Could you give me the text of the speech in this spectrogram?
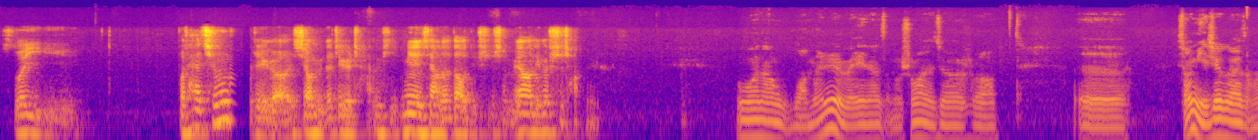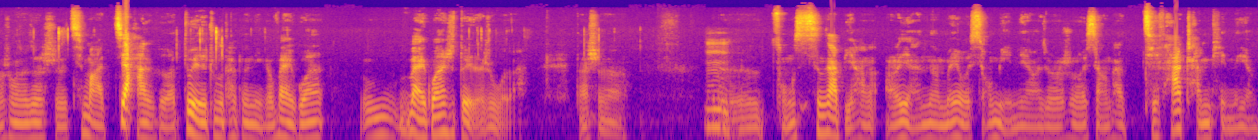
所以不太清楚这个小米的这个产品面向的到底是什么样的一个市场。不过呢，我们认为呢，怎么说呢，就是说，呃，小米这个怎么说呢，就是起码价格对得住它的那个外观，外观是对得住的，但是呢，呃，从性价比上而言呢，没有小米那样，就是说像它其他产品那样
